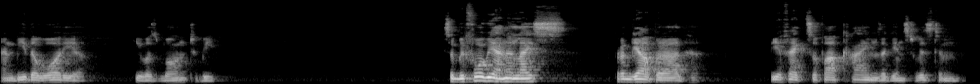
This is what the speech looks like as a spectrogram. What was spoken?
and be the warrior he was born to be. So before we analyze Pragya the effects of our crimes against wisdom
